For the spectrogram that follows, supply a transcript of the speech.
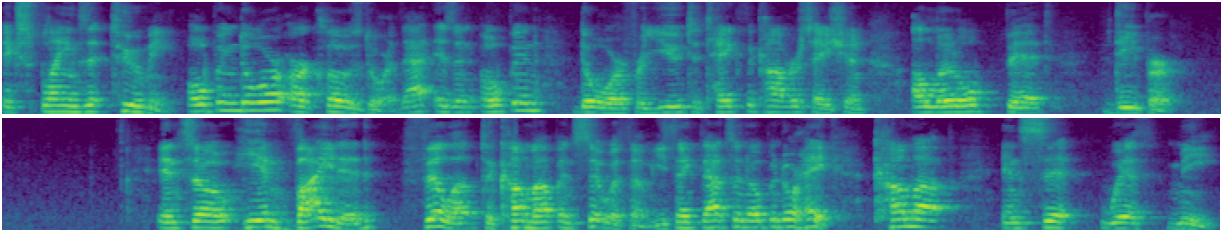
explains it to me. Open door or closed door? That is an open door for you to take the conversation a little bit deeper. And so he invited Philip to come up and sit with him. You think that's an open door? Hey, come up and sit with me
